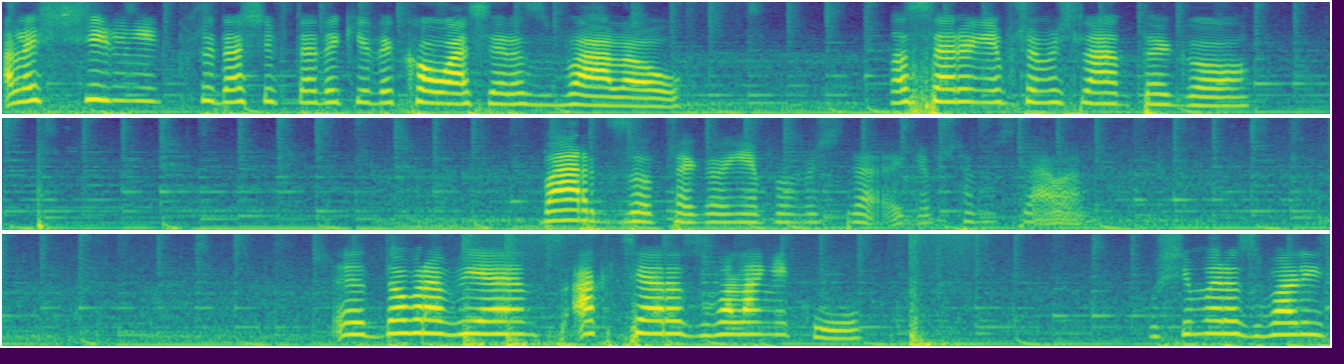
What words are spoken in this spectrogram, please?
Ale silnik przyda się wtedy, kiedy koła się rozwalą. No serio nie przemyślałam tego. Bardzo tego nie pomyśla nie przemyślałem. Y, dobra, więc akcja rozwalanie kół. Musimy rozwalić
